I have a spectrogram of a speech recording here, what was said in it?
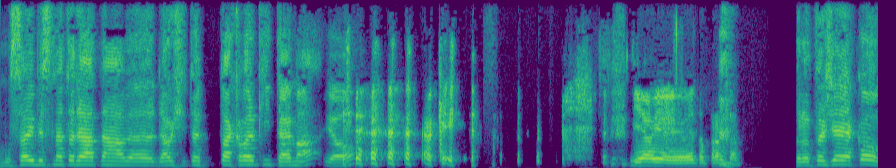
museli bychom to dát na eh, další, to je tak velký téma, jo. okay. jo, jo, jo, je to pravda. Protože jako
